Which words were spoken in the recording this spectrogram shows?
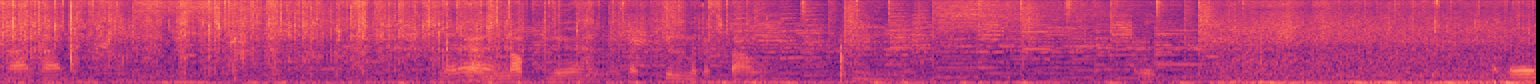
ำครับครับเป็นการน็อกเนื้อมันจะขึ้นมาจากเตาโครง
